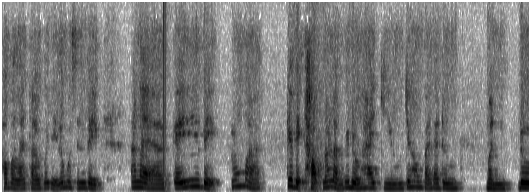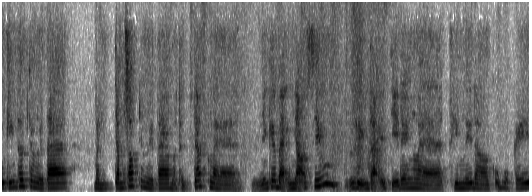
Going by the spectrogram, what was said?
cover letter của chị lúc mà xin việc đó là cái việc lúc mà cái việc học nó là một cái đường hai chiều chứ không phải là đường mình đưa kiến thức cho người ta mình chăm sóc cho người ta mà thực chất là những cái bạn nhỏ xíu hiện tại chị đang là team leader của một cái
